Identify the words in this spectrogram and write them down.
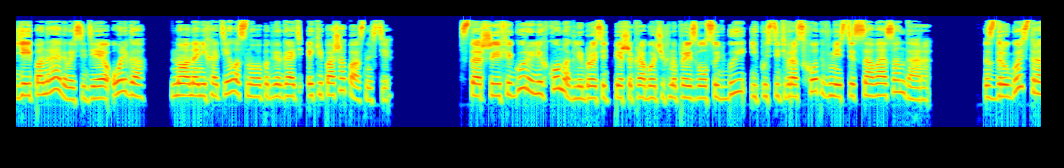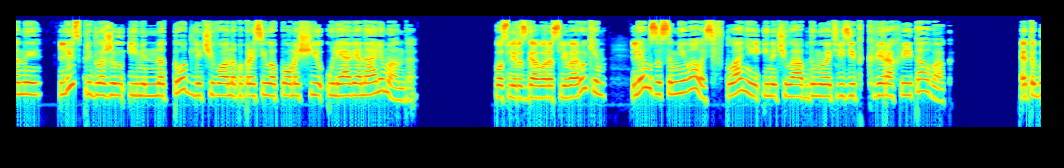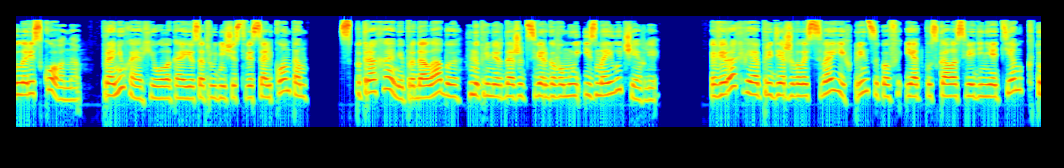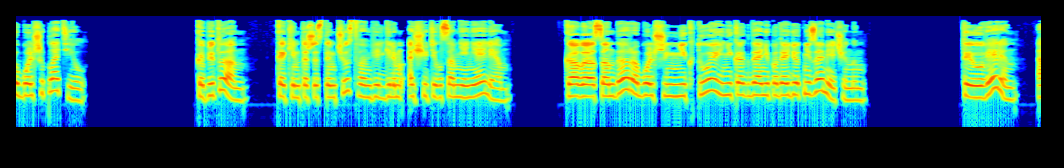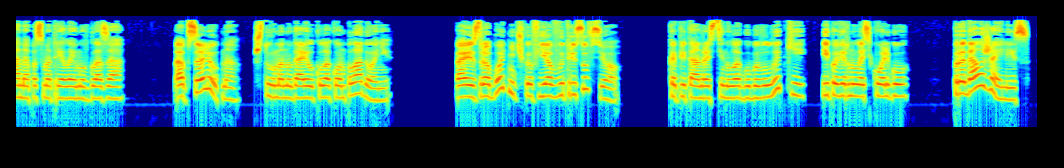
Ей понравилась идея Ольга, но она не хотела снова подвергать экипаж опасности. Старшие фигуры легко могли бросить пешек рабочих на произвол судьбы и пустить в расход вместе с Савой Асандара. С другой стороны, Лис предложил именно то, для чего она попросила помощи у Леавиана Алиманда. После разговора с Леворуким Лем засомневалась в плане и начала обдумывать визит к Верахве и Талвак. Это было рискованно. Пронюхай археолог о ее сотрудничестве с Альконтом, с потрохами продала бы, например, даже Цверговому Измаилу Чевли. Верахвия придерживалась своих принципов и отпускала сведения тем, кто больше платил. «Капитан», — каким-то шестым чувством Вильгельм ощутил сомнение Лем. Кавы Асандара больше никто и никогда не подойдет незамеченным. «Ты уверен?» — она посмотрела ему в глаза. «Абсолютно», — штурман ударил кулаком по ладони. «А из работничков я вытрясу все». Капитан растянула губы в улыбке и повернулась к Ольгу. «Продолжай, Лис».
